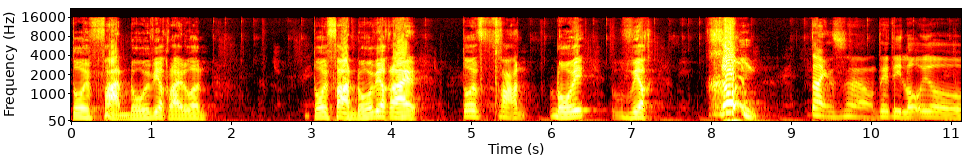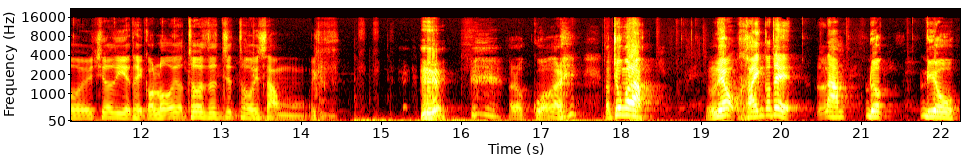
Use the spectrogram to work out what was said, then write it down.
Tôi phản đối việc này luôn. Tôi phản đối việc này. Tôi phản đối việc không! Tại sao? Thế thì lỗi rồi. Chưa gì thấy có lỗi. Thôi, thôi, thôi xong. Bắt đầu cuống rồi đấy. Tập trung vào nào. Liệu Khánh có thể làm được điều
